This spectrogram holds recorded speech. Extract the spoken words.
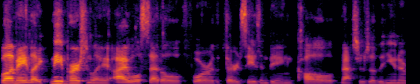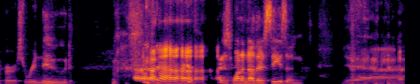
well i mean like me personally i will settle for the third season being called masters of the universe renewed uh, i just want another season Yeah,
